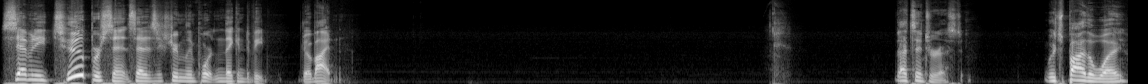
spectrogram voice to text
Seventy-two percent said it's extremely important they can defeat Joe Biden. That's interesting. Which, by the way,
